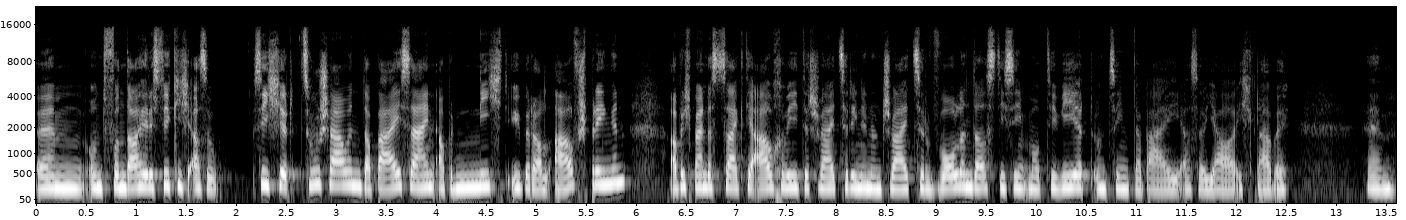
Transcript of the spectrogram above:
Ähm, und von daher ist wirklich, also sicher zuschauen, dabei sein, aber nicht überall aufspringen. Aber ich meine, das zeigt ja auch wieder, Schweizerinnen und Schweizer wollen das, die sind motiviert und sind dabei. Also ja, ich glaube, ähm,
